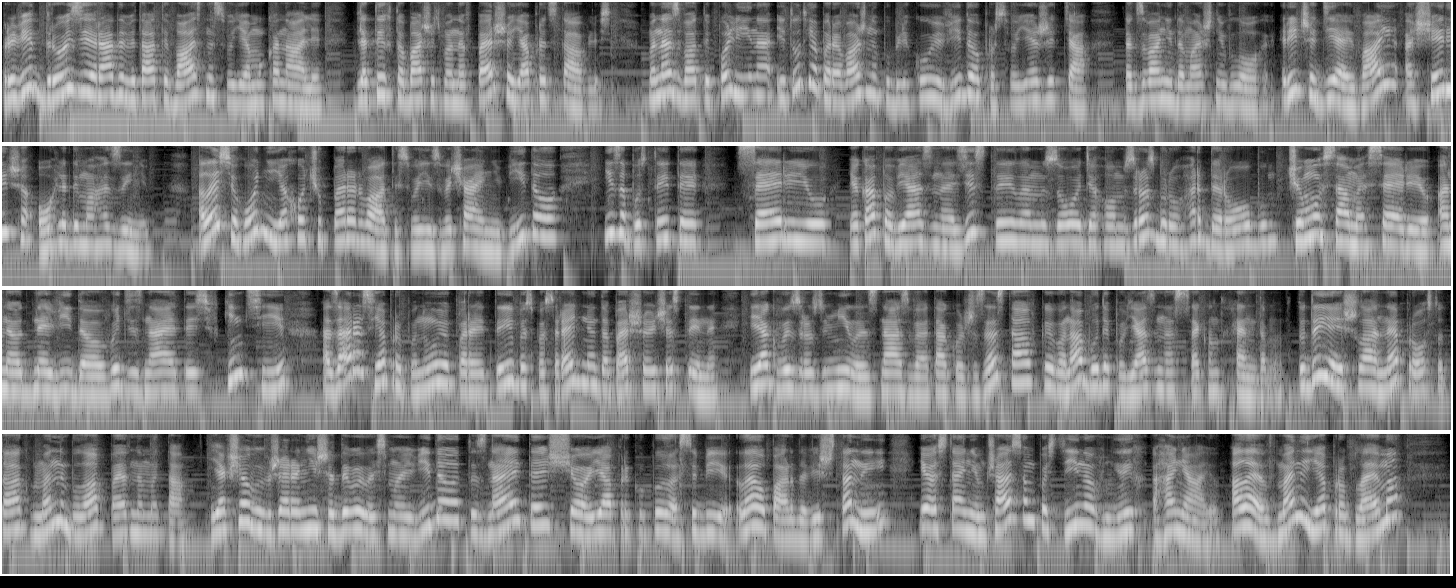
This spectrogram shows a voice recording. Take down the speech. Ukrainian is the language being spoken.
Привіт, друзі! Рада вітати вас на своєму каналі. Для тих, хто бачить мене вперше, я представлюсь. Мене звати Поліна, і тут я переважно публікую відео про своє життя, так звані домашні влоги. Рідше DIY, а ще рідше огляди магазинів. Але сьогодні я хочу перервати свої звичайні відео і запустити серію, яка пов'язана зі стилем, з одягом, з розбору гардеробу. Чому саме серію, а не одне відео, ви дізнаєтесь в кінці. А зараз я пропоную перейти безпосередньо до першої частини. І як ви зрозуміли з назви, а також заставки, вона буде пов'язана з секонд-хендами. Туди я йшла не просто так, в мене була певна мета. Якщо ви вже раніше дивились моє відео, то знаєте, що я прикупила собі леопардові штани і останнім часом постійно в них ганяю. Але в мене є проблема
